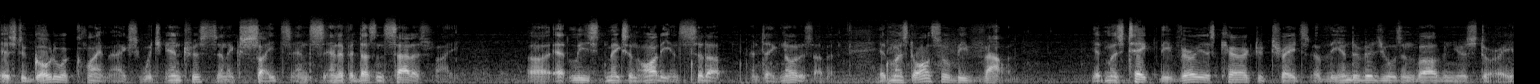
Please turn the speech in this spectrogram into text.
is to go to a climax which interests and excites, and, and if it doesn't satisfy, uh, at least makes an audience sit up and take notice of it. It must also be valid. It must take the various character traits of the individuals involved in your story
